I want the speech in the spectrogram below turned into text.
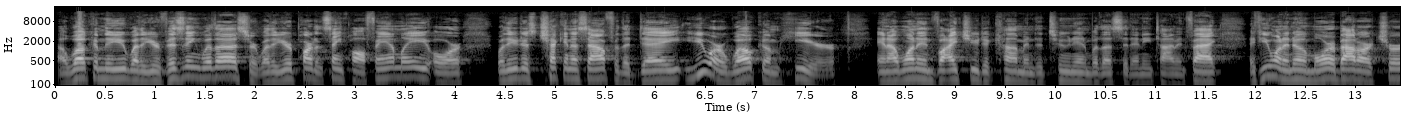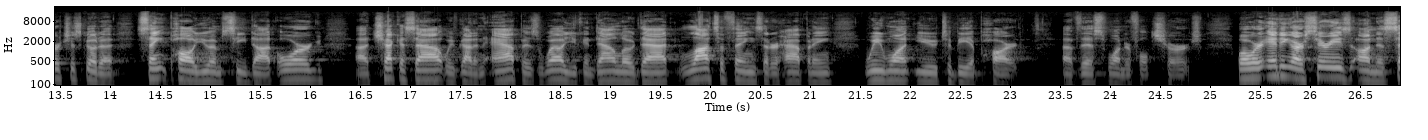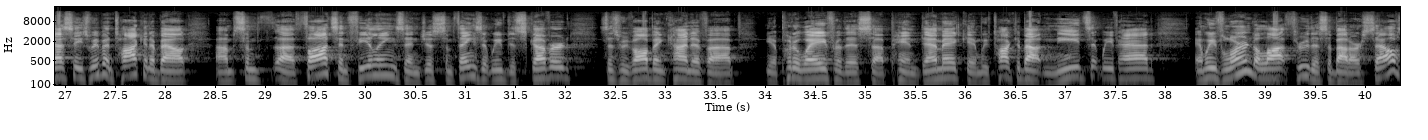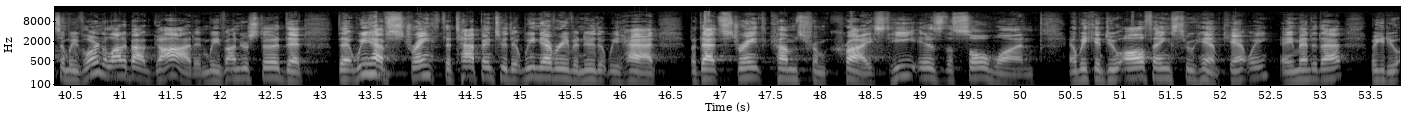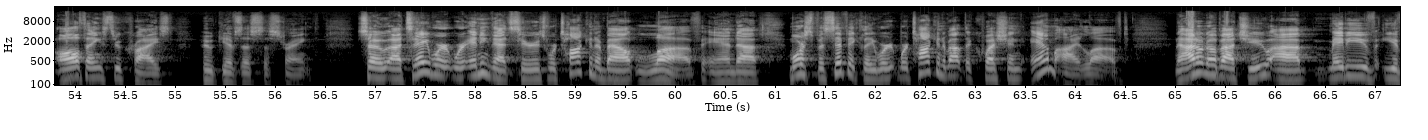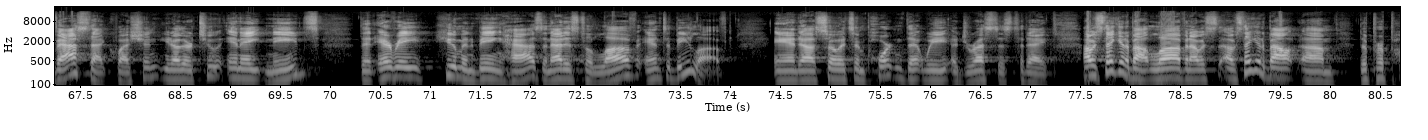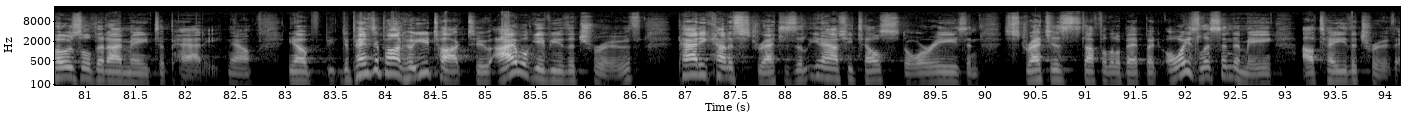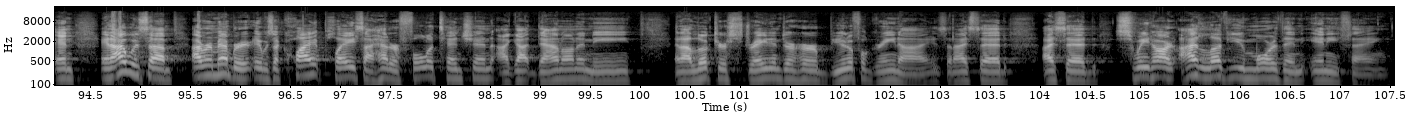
Uh, welcome to you, whether you're visiting with us or whether you're part of the St. Paul family or whether you're just checking us out for the day. You are welcome here. And I want to invite you to come and to tune in with us at any time. In fact, if you want to know more about our church, just go to stpaulumc.org. Uh, check us out. We've got an app as well. You can download that. Lots of things that are happening. We want you to be a part of this wonderful church. Well, we're ending our series on necessities. We've been talking about um, some uh, thoughts and feelings and just some things that we've discovered since we've all been kind of uh, you know, put away for this uh, pandemic. And we've talked about needs that we've had. And we've learned a lot through this about ourselves, and we've learned a lot about God, and we've understood that, that we have strength to tap into that we never even knew that we had, but that strength comes from Christ. He is the sole one, and we can do all things through Him, can't we? Amen to that? We can do all things through Christ who gives us the strength. So uh, today we're, we're ending that series. We're talking about love, and uh, more specifically, we're, we're talking about the question Am I loved? Now, I don't know about you. Uh, maybe you've, you've asked that question. You know, there are two innate needs that every human being has, and that is to love and to be loved. And uh, so it's important that we address this today. I was thinking about love, and I was, I was thinking about um, the proposal that I made to Patty. Now, you know, depends upon who you talk to. I will give you the truth. Patty kind of stretches it. You know how she tells stories and stretches stuff a little bit, but always listen to me. I'll tell you the truth. And, and I was, um, I remember it was a quiet place. I had her full attention. I got down on a knee and I looked her straight into her beautiful green eyes and I said, I said, sweetheart, I love you more than anything.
